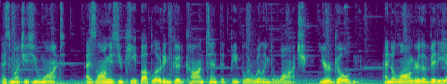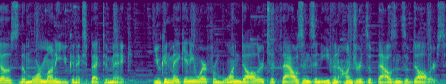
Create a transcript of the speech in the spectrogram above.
as much as you want. As long as you keep uploading good content that people are willing to watch, you're golden. And the longer the videos, the more money you can expect to make. You can make anywhere from $1 to thousands and even hundreds of thousands of dollars.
